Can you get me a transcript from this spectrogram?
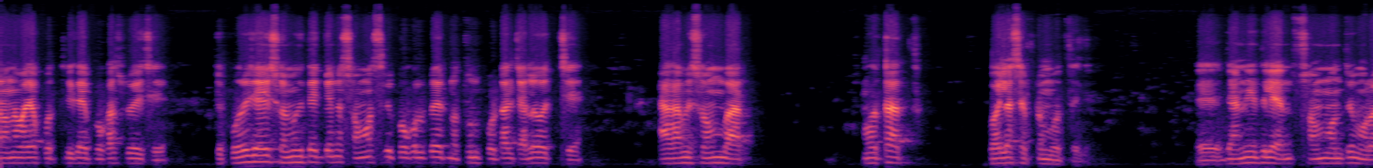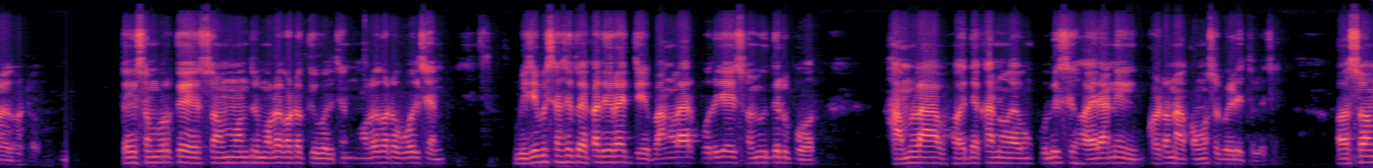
আনন্দবাজার পত্রিকায় প্রকাশ পেয়েছে যে, পরিযায়ী শ্রমিকদের জন্য সমশ্রী প্রকল্পের নতুন পোর্টাল চালু হচ্ছে আগামী সোমবার। অর্থাৎ পয়লা সেপ্টেম্বর থেকে। জানিয়ে দিলেন শ্রমমন্ত্রী মলয় ঘটক। তো এই সম্পর্কে শ্রমমন্ত্রী মলয় ঘটক কি বলছেন? মলয় ঘটক বলছেন, বিজেপি শাসিত একাধিক রাজ্যে বাংলার পরিযায়ী শ্রমিকদের উপর হামলা, ভয় দেখানো এবং পুলিশি হয়রানি ঘটনা ক্রমশ বেড়ে চলেছে। অসম,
